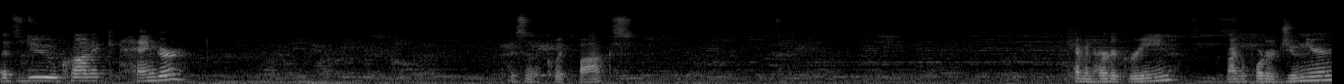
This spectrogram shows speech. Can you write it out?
Let's do Chronic Hanger. This is a quick box. Kevin Huerter Green. Michael Porter Jr.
